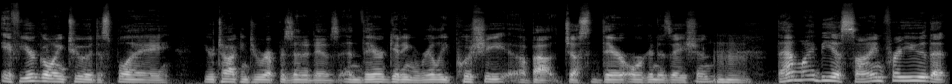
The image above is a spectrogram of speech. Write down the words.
if you're going to a display, you're talking to representatives, and they're getting really pushy about just their organization. Mm-hmm. That might be a sign for you that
